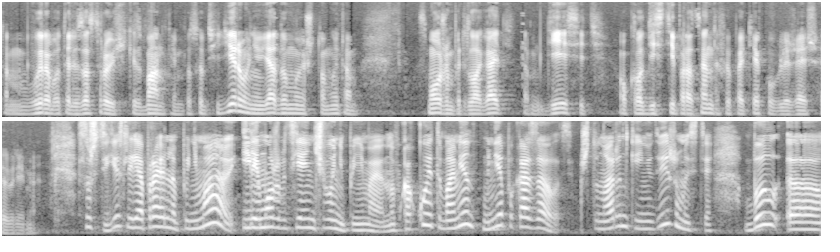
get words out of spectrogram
там, выработали застройщики с банками по субсидированию, я думаю, что мы там сможем предлагать там, 10, около 10% ипотеку в ближайшее время. Слушайте, если я правильно понимаю, или, может быть, я ничего не понимаю, но в какой-то момент мне показалось, что на рынке недвижимости был... Э,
